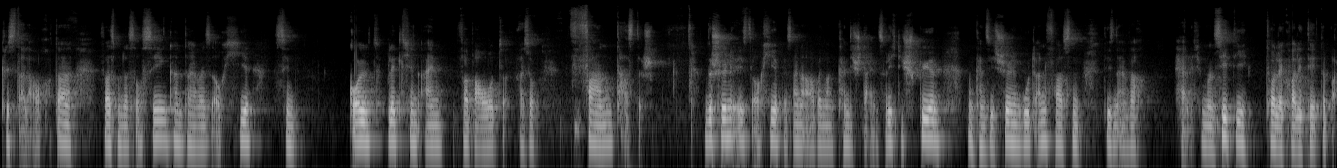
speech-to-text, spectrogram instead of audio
Kristalle. Auch da, was man das auch sehen kann, teilweise auch hier sind Goldblättchen ein verbaut, also fantastisch. Und das Schöne ist auch hier bei seiner Arbeit, man kann die Steine so richtig spüren, man kann sie schön gut anfassen, die sind einfach herrlich und man sieht die tolle Qualität dabei.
